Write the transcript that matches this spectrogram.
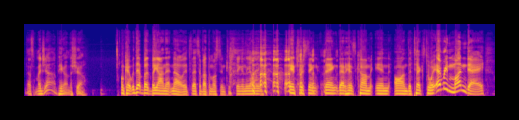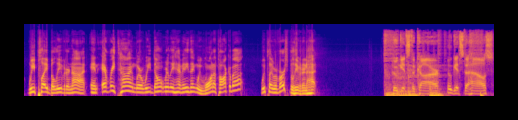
That's my job here on the show. Okay, with that, but beyond that, no, it's that's about the most interesting and the only interesting thing that has come in on the text toy. Every Monday, we play Believe It or Not, and every time where we don't really have anything we want to talk about, we play Reverse Believe It or Not. Who gets the car? Who gets the house?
